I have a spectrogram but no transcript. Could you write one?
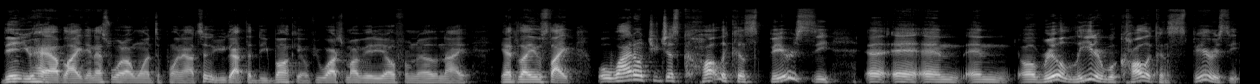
then you have like, and that's what I wanted to point out too. You got the debunking. If you watch my video from the other night, you had like it was like, well, why don't you just call it conspiracy? And, and a real leader would call it conspiracy.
